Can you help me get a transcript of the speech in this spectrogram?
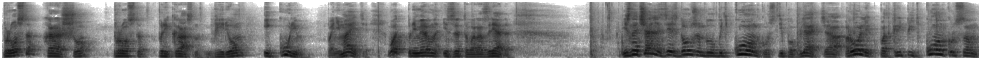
Просто хорошо, просто прекрасно. Берем и курим. Понимаете? Вот примерно из этого разряда. Изначально здесь должен был быть конкурс, типа, блядь, а, ролик подкрепить конкурсом,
